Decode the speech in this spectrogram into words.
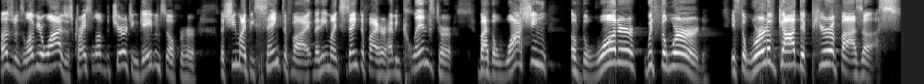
Husbands, love your wives as Christ loved the church and gave himself for her, that she might be sanctified, that he might sanctify her, having cleansed her by the washing of the water with the word. It's the word of God that purifies us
